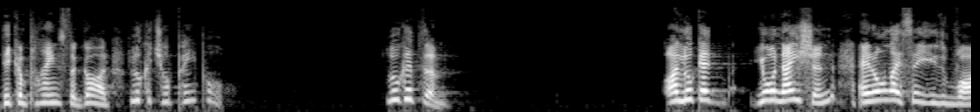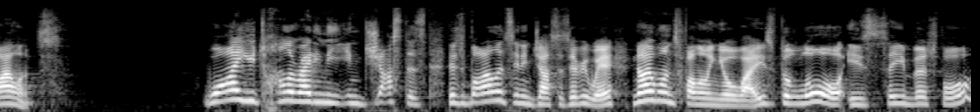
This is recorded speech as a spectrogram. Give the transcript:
He complains to God, Look at your people. Look at them. I look at your nation, and all I see is violence. Why are you tolerating the injustice? There's violence and injustice everywhere. No one's following your ways. The law is, see in verse 4,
